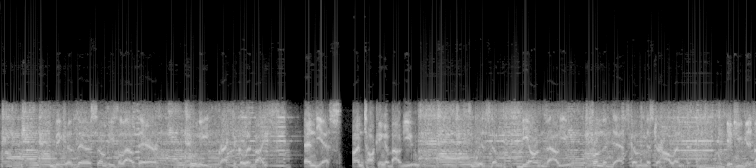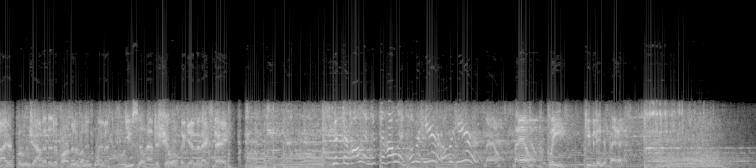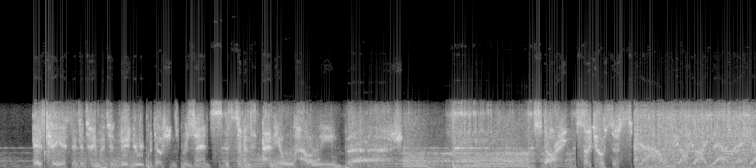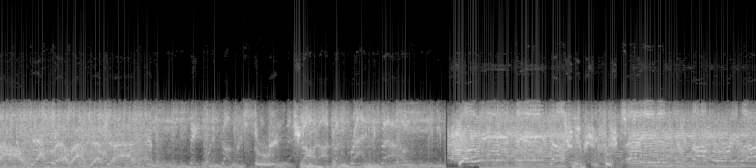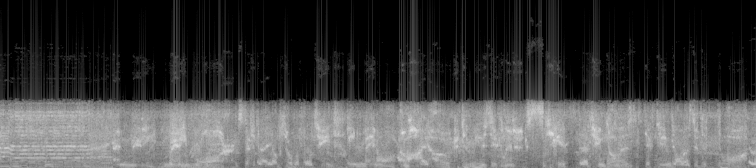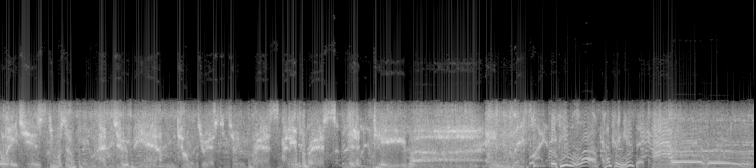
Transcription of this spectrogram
Because there are some people out there who need practical advice. And yes, I'm talking about you. Wisdom beyond value from the desk of Mr. Holland. If you get fired from a job at the Department of Unemployment, you still have to show up again the next day. Mr. Holland, Mr. Holland, over here, over here. Ma'am, ma'am, please keep it in your pants. SKS Entertainment and Visionary Productions presents the seventh annual Halloween Bash. Starring Sykosis. Syringe. Conniption Fits. Saturday, October 14th in Manor, Ohio, to Music Links. Tickets $13, $16 at the door. All ages, doors open at 2 p.m. Come dressed to impress and impress the diva. If you love country music,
